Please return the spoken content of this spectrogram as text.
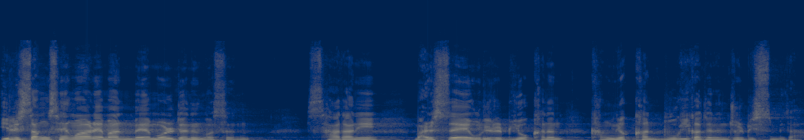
일상생활에만 매몰되는 것은 사단이 말세에 우리를 미혹하는 강력한 무기가 되는 줄 믿습니다.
